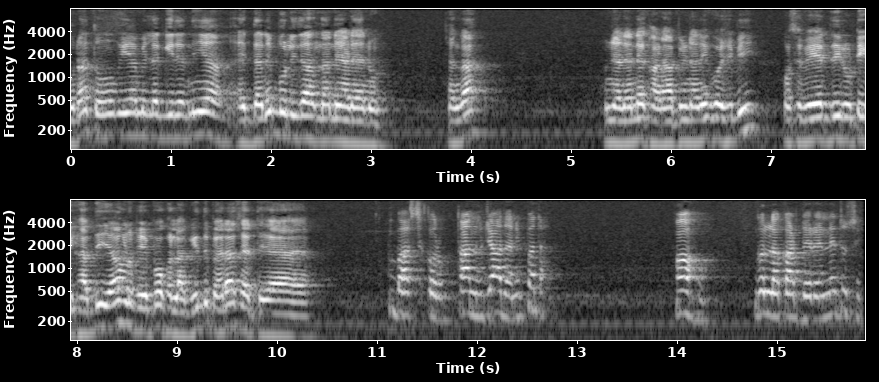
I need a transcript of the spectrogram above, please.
ਮੋਰਾ ਤੂੰ ਕੀ ਐਵੇਂ ਲੱਗੀ ਰਹਿੰਦੀ ਆ ਐਦਾਂ ਨਹੀਂ ਬੋਲੀਦਾ ਹੁੰਦਾ ਨਿਆਣਿਆਂ ਨੂੰ ਚੰਗਾ? ਹੁਣ ਨਿਆਣਿਆਂ ਨੇ ਖਾਣਾ ਪੀਣਾ ਨਹੀਂ ਕੁਝ ਵੀ ਉਹ ਸਵੇਰ ਦੀ ਰੋਟੀ ਖਾਧੀ ਆ ਹੁਣ ਫੇਰ ਭੁੱਖ ਲੱਗੀ ਦੁਪਹਿਰਾ ਸਿਰ ਤੇ ਆਇਆ ਆ ਬਸ ਕਰੋ ਤੁਹਾਨੂੰ ਜ਼ਿਆਦਾ ਨਹੀਂ ਪਤਾ। ਆਹੋ ਗੱਲਾਂ ਕਰਦੇ ਰਹਿੰਦੇ ਤੁਸੀਂ।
